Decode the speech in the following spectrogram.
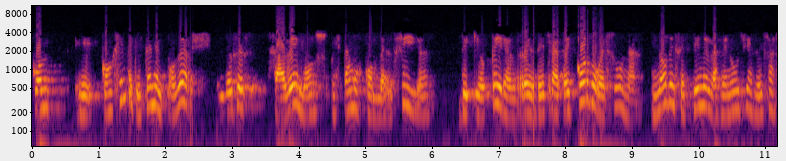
con, eh, con gente que está en el poder. Entonces, sabemos, estamos convencidas de que opera en red de trata y Córdoba es una. No desestimen las denuncias de esas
